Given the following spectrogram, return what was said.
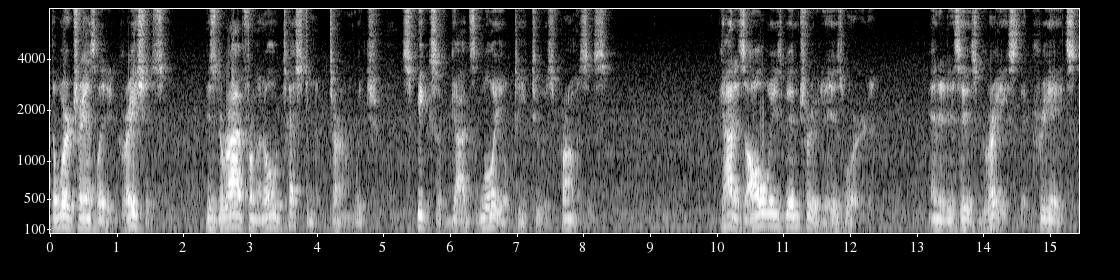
The word translated gracious is derived from an Old Testament term which speaks of God's loyalty to his promises. God has always been true to his word, and it is his grace that creates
